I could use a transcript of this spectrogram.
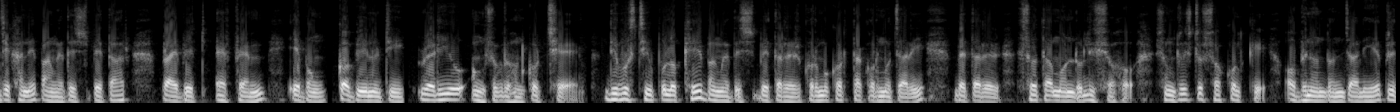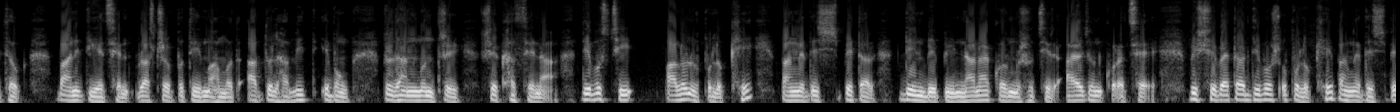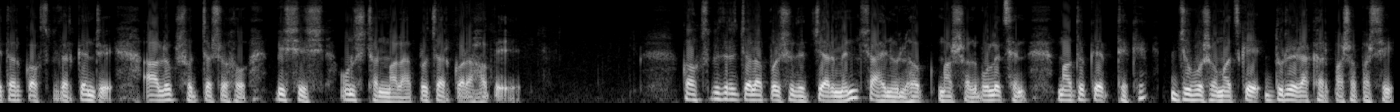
যেখানে বাংলাদেশ বেতার, প্রাইভেট এফএম এবং কমিউনিটি রেডিও অংশগ্রহণ করছে। দিবসটি উপলক্ষে বাংলাদেশ বেতারের কর্মকর্তা কর্মচারী, বেতারের শ্রোতা মণ্ডলী সহ সংশ্লিষ্ট সকলকে অভিনন্দন জানিয়ে পৃথক বাণী দিয়েছেন রাষ্ট্রপতি মোহাম্মদ আব্দুল হামিদ এবং প্রধানমন্ত্রী শেখ হাসিনা। দিবসটি পালন উপলক্ষে বাংলাদেশ বেতার দিনব্যাপী নানা কর্মসূচির আয়োজন করেছে। বিশ্ব বেতার দিবস উপলক্ষে বাংলাদেশ বেতার কক্সবাজার কেন্দ্রে আলোকসজ্জাসহ বিশেষ অনুষ্ঠানমালা প্রচার করা হবে। কক্সবাজার জেলা পরিষদের চেয়ারম্যান শাহিনুল হক মার্শাল বলেছেন, মাদকের থেকে যুব সমাজকে দূরে রাখার পাশাপাশি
